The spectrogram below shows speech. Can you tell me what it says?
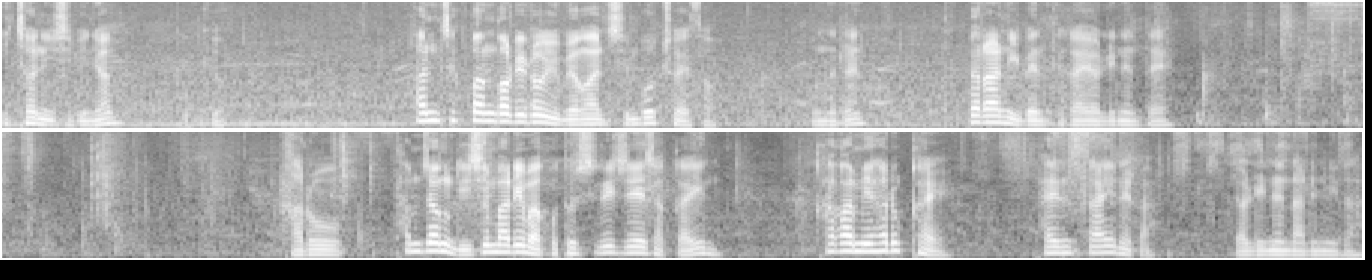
2022년 도쿄 한 책방거리로 유명한 진보초에서 오늘은 특별한 이벤트가 열리는데 바로 탐정 리시마리 마코토 시리즈의 작가인 카가미 하루카의 팬 사인회가 열리는 날입니다.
